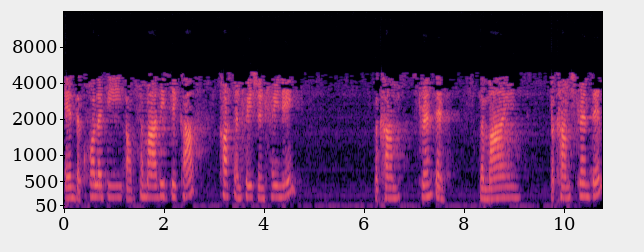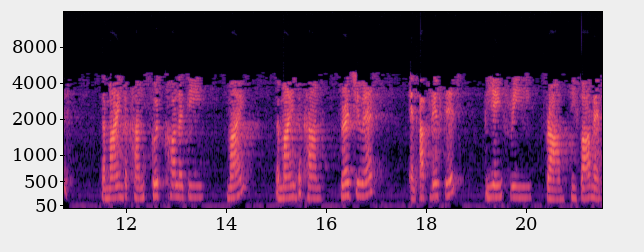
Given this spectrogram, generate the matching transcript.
and the quality of samadhi sikha, concentration training, becomes strengthened. The mind becomes strengthened. The mind becomes good quality mind. The mind becomes virtuous and uplifted, being free from defilement.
